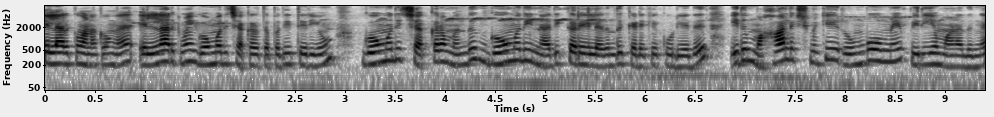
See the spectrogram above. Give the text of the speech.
எல்லாருக்கும் வணக்கங்க. எல்லாருக்குமே கோமதி சக்கரத்தை பற்றி தெரியும். கோமதி சக்கரம் வந்து கோமதி நதிக்கரையிலேருந்து கிடைக்கக்கூடியது. இது மகாலட்சுமிக்கு ரொம்பவுமே பிரியமானதுங்க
